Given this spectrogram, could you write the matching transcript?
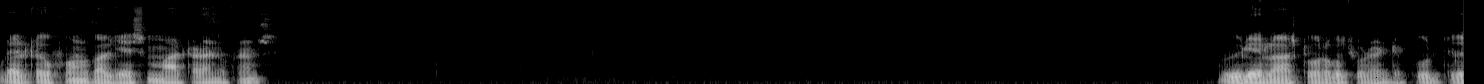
డైరెక్ట్గా ఫోన్ కాల్ చేసి మాట్లాడండి ఫ్రెండ్స్. వీడియో లాస్ట్ వరకు చూడండి. పూర్తిగా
